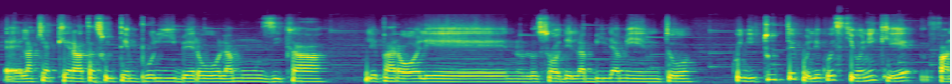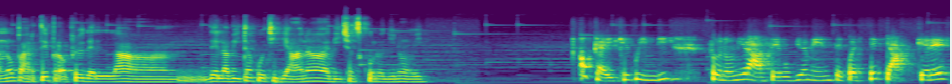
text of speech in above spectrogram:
eh, la chiacchierata sul tempo libero, la musica, le parole, non lo so, dell'abbigliamento, quindi tutte quelle questioni che fanno parte proprio della, della vita quotidiana di ciascuno di noi. Ok, che quindi sono mirate ovviamente queste chiacchiere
